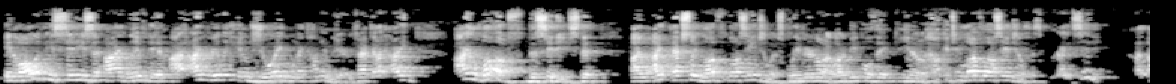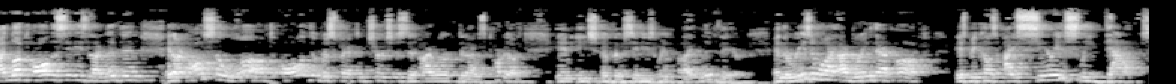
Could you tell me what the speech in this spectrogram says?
in all of these cities that I lived in, I, I really enjoyed my time there. In fact, I, I, I love the cities that I, I, actually love Los Angeles, believe it or not. A lot of people think, you know, how could you love Los Angeles? It's a great city. I, I loved all the cities that I lived in, and I also loved all of the respective churches that I were that I was a part of in each of those cities when I lived there. And the reason why I bring that up is because I seriously doubt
